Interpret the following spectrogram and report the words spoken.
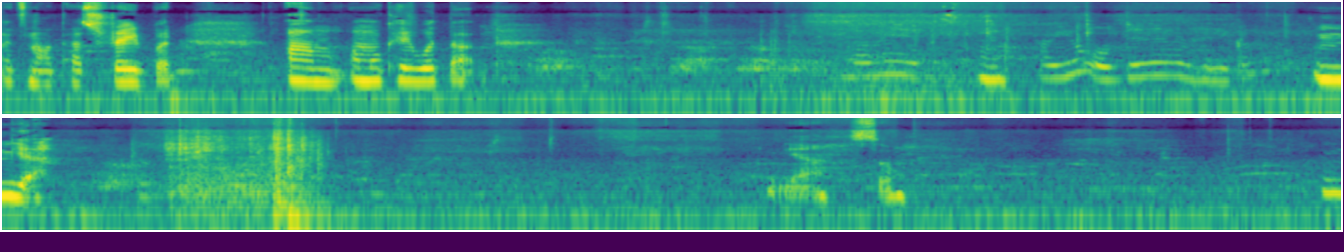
it's not that straight but um, I'm okay with that. Mommy, mm. are you older than Angelica? Mm, yeah. Yeah, so.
